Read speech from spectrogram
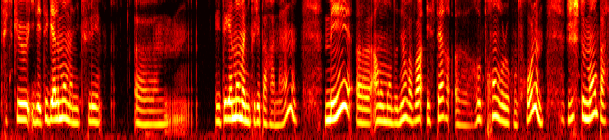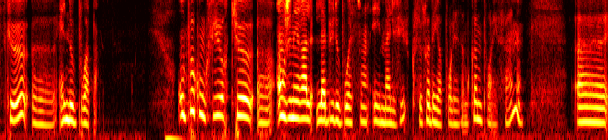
puisqu'il est également manipulé. Euh, il est également manipulé par Aman, mais euh, à un moment donné, on va voir Esther euh, reprendre le contrôle, justement parce que elle ne boit pas. On peut conclure que, en général, l'abus de boisson est mal vu, que ce soit d'ailleurs pour les hommes comme pour les femmes,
